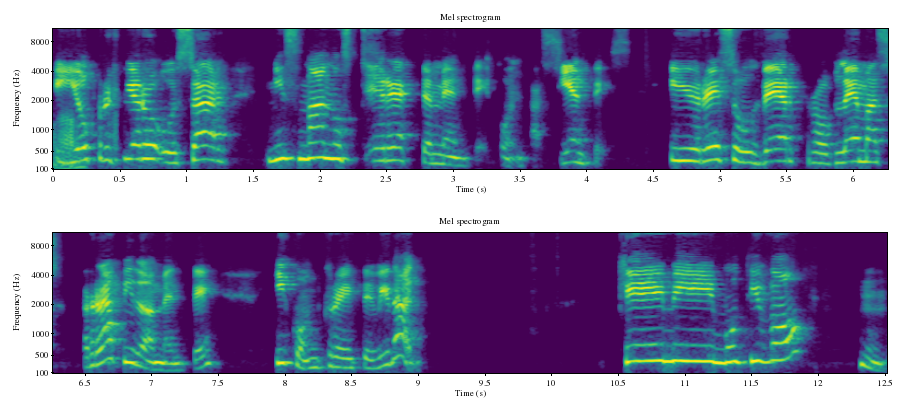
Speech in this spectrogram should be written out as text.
y yo prefiero usar mis manos directamente con pacientes y resolver problemas rápidamente y con creatividad. ¿Qué me motivó? Hmm.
